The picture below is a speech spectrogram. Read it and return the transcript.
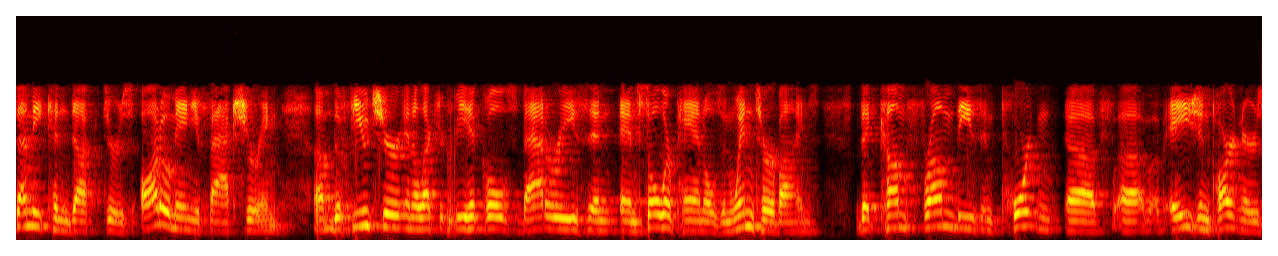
semiconductors, auto manufacturing, um, the future in electric vehicles, batteries, and, and solar panels and wind turbines that come from these important uh, uh, Asian partners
